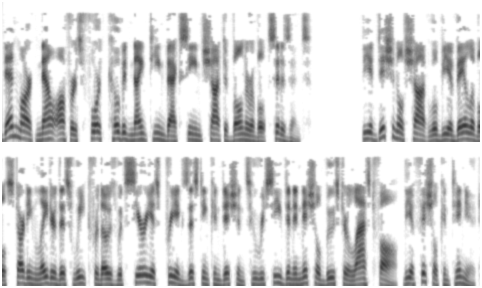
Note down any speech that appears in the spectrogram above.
Denmark now offers fourth COVID-19 vaccine shot to vulnerable citizens. The additional shot will be available starting later this week for those with serious pre-existing conditions who received an initial booster last fall, the official continued.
